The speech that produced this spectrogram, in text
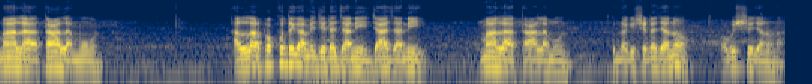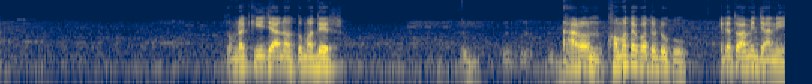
মালা তালামুন আল্লাহর পক্ষ থেকে আমি যেটা জানি, যা জানি মালা তালামুন। তোমরা কি সেটা জানো? অবশ্যই জানো না। তোমরা কি জানো তোমাদের ধারণ, ক্ষমতা কতটুকু? এটা তো আমি জানি।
